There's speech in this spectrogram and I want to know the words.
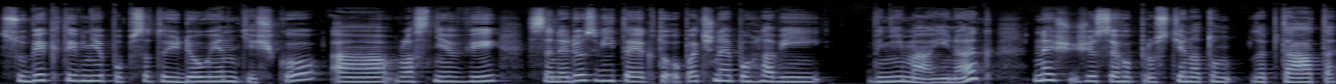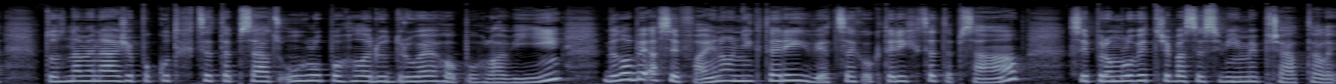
subjektivně popsat jdou jen těžko a vlastně vy se nedozvíte, jak to opačné pohlaví vnímá jinak, než že se ho prostě na tom zeptáte. To znamená, že pokud chcete psát z úhlu pohledu druhého pohlaví, bylo by asi fajn o některých věcech, o kterých chcete psát, si promluvit třeba se svými přáteli.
